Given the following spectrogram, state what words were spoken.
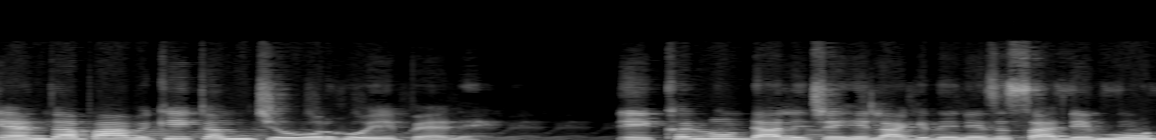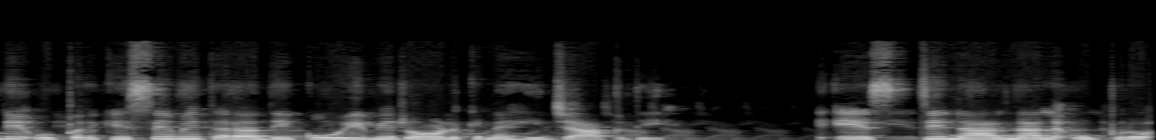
ਕਹਿਣ ਦਾ ਭਾਵ ਕਿ ਕਮਜ਼ੋਰ ਹੋਏ ਪੈ ਨੇ। ਦੇਖਣ ਨੂੰ ਡਲ ਜਿਹੇ ਲੱਗਦੇ ਨੇ ਜੇ ਸਾਡੇ ਮੂੰਹ ਦੇ ਉੱਪਰ ਕਿਸੇ ਵੀ ਤਰ੍ਹਾਂ ਦੀ ਕੋਈ ਵੀ ਰੌਣਕ ਨਹੀਂ ਜਾਪਦੀ। ਇਸ ਦੇ ਨਾਲ ਨਾਲ ਉੱਪਰੋਂ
